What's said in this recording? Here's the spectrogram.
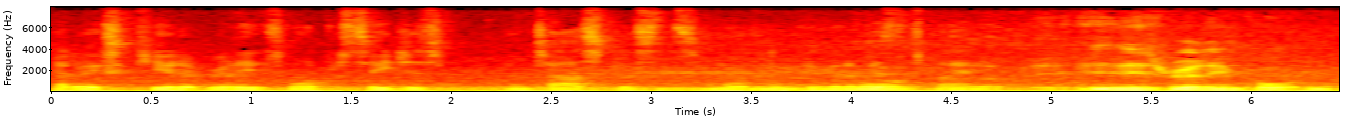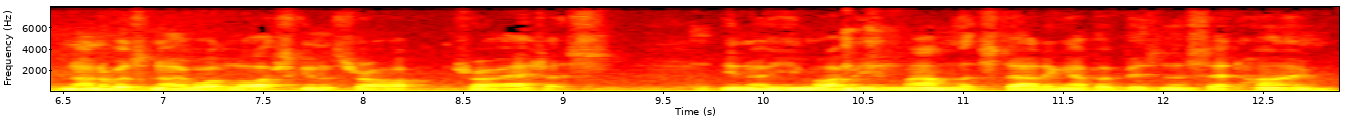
how to execute it. Really, it's more procedures and task lists more than anything than a Well, business plan. It is really important. None of us know what life's going to throw up, throw at us. You know, you might be a mum that's starting up a business at home.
